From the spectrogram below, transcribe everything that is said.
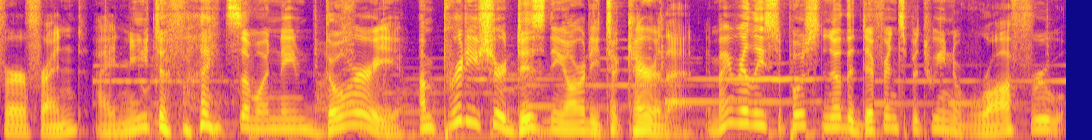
for a friend. I need to find someone named Dory. I'm pretty sure Disney already took care of that. Am I really supposed to know the difference between raw fruit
